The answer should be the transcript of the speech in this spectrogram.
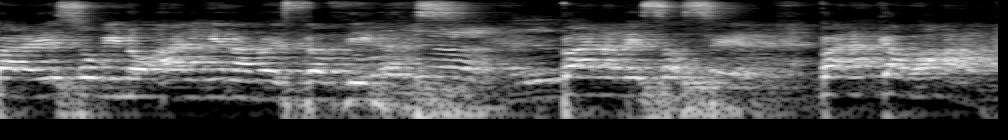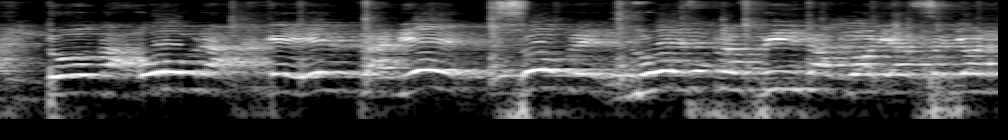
Para eso vino alguien a nuestras vidas. Para deshacer, para acabar toda obra que Él planee sobre nuestras vidas. Gloria al Señor,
